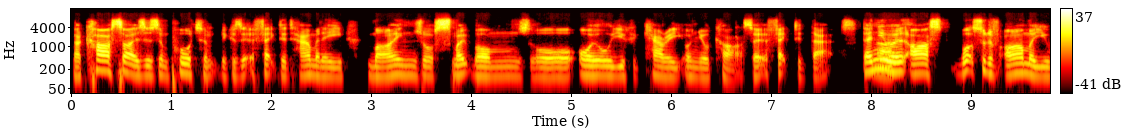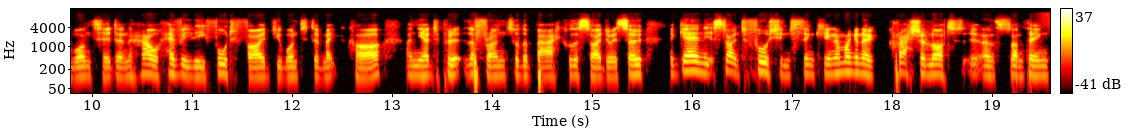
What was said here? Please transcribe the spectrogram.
Now, car size is important because it affected how many mines or smoke bombs or oil you could carry on your car. So it affected that. Then you were asked what sort of armor you wanted and how heavily fortified you wanted to make the car, and you had to put it at the front or the back or the side of it. So again, it's starting to force you into thinking: Am I going to crash a lot or something,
